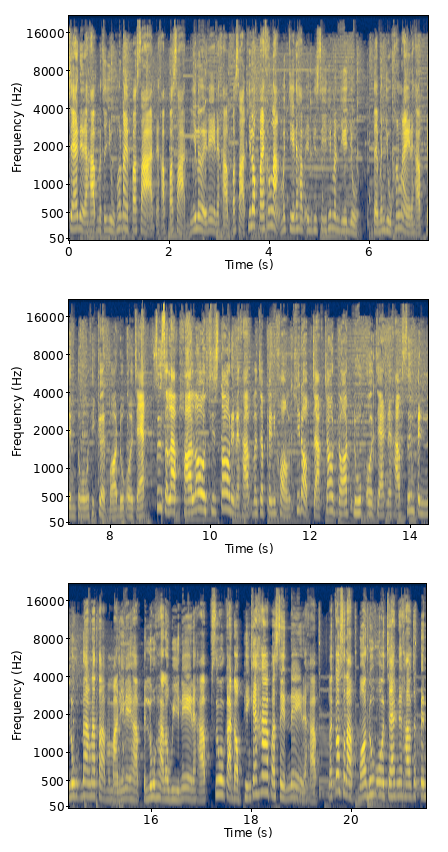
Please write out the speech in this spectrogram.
แจ็คเนี่ยนะครับ มันจะอยู่ข้างในปราสาทนะครับ ปราสาทนี้เลยนี่นะครับ ปราสาทที่เราไปข้างหลังเมื่อกี้นะครับ NPC ที่มันยืนอยู่ แต่มันอยู่ข้างในนะครับ เป็นตัวที่เกิดบอสดูโอแจ็ค ซึ่งสำหรับฮาโลคริสตัลเนี่ยนะครับ มันจะเป็นของที่ดรอปจากเจ้าดอทดูโอแจ็คนะครับ ซึ่งเป็นรูปร่งหน้าตาประมาณนี้เลยครับ เป็นรูปฮาโลวีนเองนะครับ ซึ่งโอกาสดรอปเพียงแค่5%เองนะครับ แล้วก็สำหรับบอสดูโอแจ็คนะครับ จะเป็น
